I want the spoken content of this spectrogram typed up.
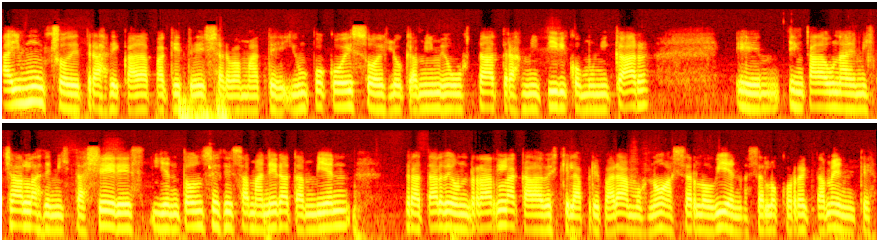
Hay mucho detrás de cada paquete de yerba mate y un poco eso es lo que a mí me gusta transmitir y comunicar en cada una de mis charlas, de mis talleres, y entonces de esa manera también tratar de honrarla cada vez que la preparamos, ¿no? Hacerlo bien, hacerlo correctamente.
